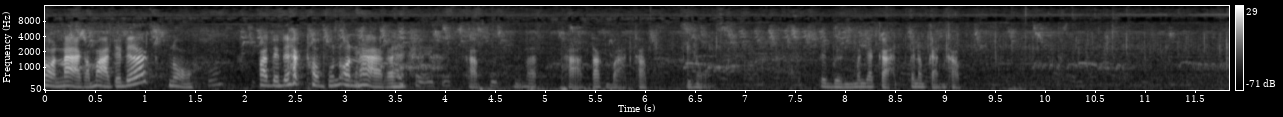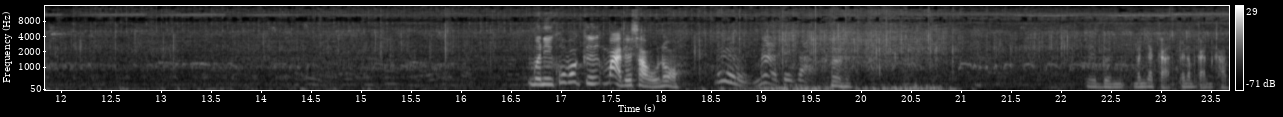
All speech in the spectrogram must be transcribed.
นอนหน้ากับมาแต่เด็กโนมาแต่เด็กทอมฟุนนอนหน้ากันครับมาถาตักบาทครับพี่น้องไปเบิ่งบรรยากาศไปนำกันครับมื่อนี้ครูว่าคือมาแต่เสาเนาะอืมมาแต่สาไปเบิ่งบรรยากาศไปนำกันครับ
